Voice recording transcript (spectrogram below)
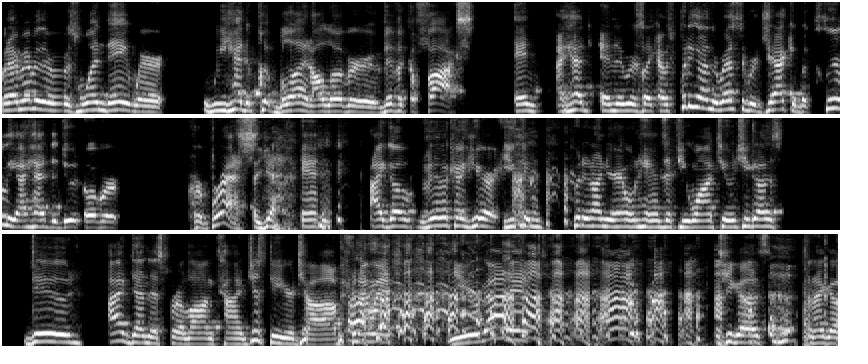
But I remember there was one day where we had to put blood all over Vivica Fox, and I had, and it was like I was putting on the rest of her jacket, but clearly I had to do it over her breasts. Yeah. And I go, Vivica, here, you can put it on your own hands if you want to. And she goes, dude, I've done this for a long time. Just do your job. And I went, you got it. She goes, and I go,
